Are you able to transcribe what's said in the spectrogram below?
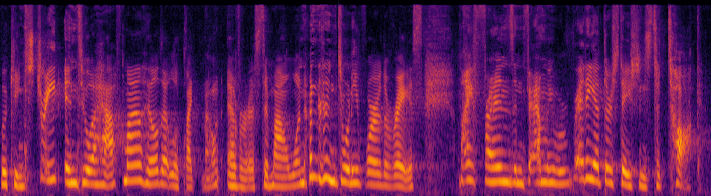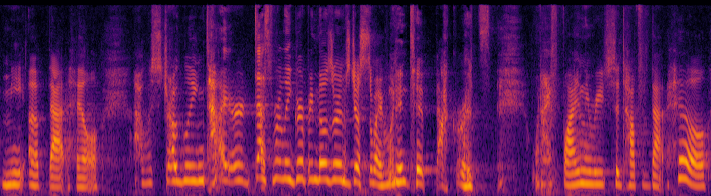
looking straight into a half mile hill that looked like Mount Everest at mile 124 of the race. My friends and family were ready at their stations to talk me up that hill. I was struggling, tired, desperately gripping those rims just so I wouldn't tip backwards. When I finally reached the top of that hill,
